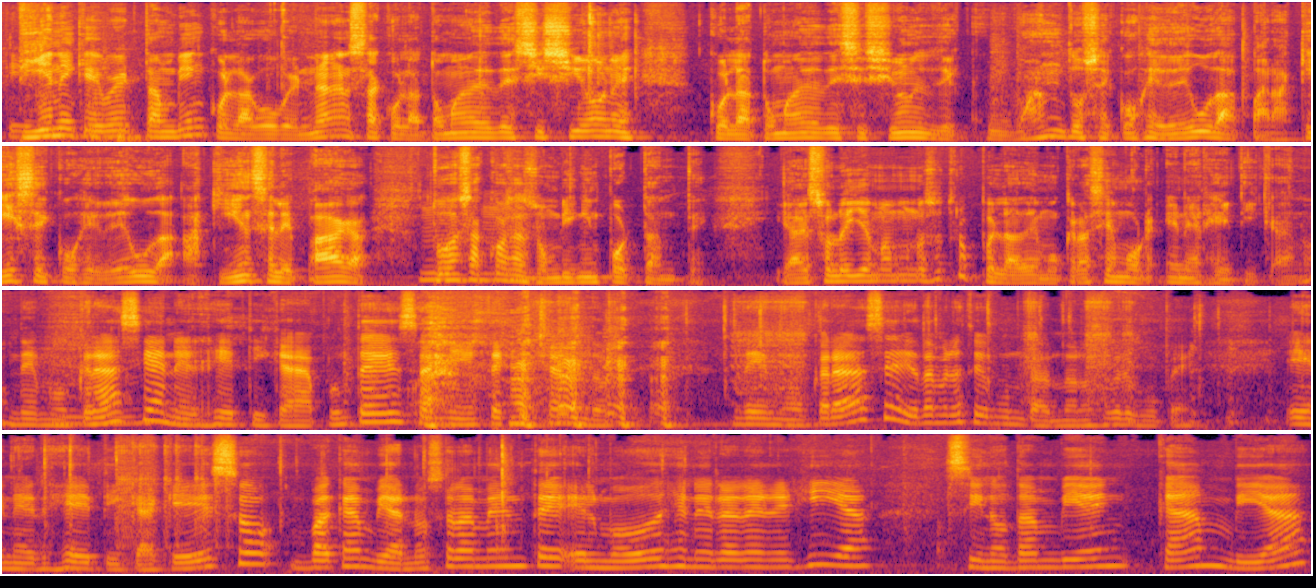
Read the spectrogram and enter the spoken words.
Tiene que ver también con la gobernanza, con la toma de decisiones, con la toma de decisiones de cuándo se coge deuda, para qué se coge deuda, a quién se le paga. Todas esas cosas son bien importantes. Y a eso le llamamos nosotros pues la democracia energética. ¿no? Democracia democracia energética. Apunte esa, quien está escuchando. Democracia, yo también lo estoy apuntando, no se preocupe. Energética, que eso va a cambiar no solamente el modo de generar energía, sino también cambia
